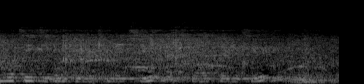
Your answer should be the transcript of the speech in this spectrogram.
Penalty to number 22 at 12.32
